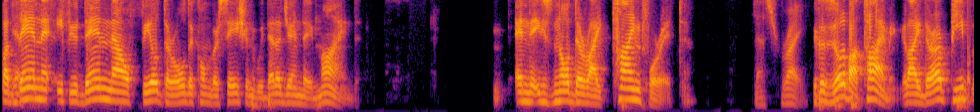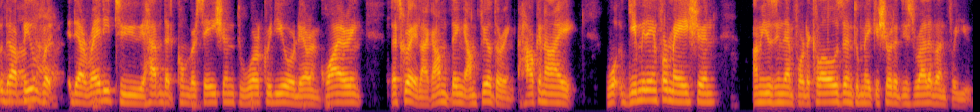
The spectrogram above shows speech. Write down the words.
But Yes, then, yes. if you then now filter all the conversation with that agenda in mind, and it is not the right time for it, That's right. because it's all about timing. Like there are people, there are people that they are ready to have that conversation to work with you, or they are inquiring. That's great. Like I'm thinking, I'm filtering. How can I? What, give me the information. I'm using them for the close and to make sure that it's relevant for you.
